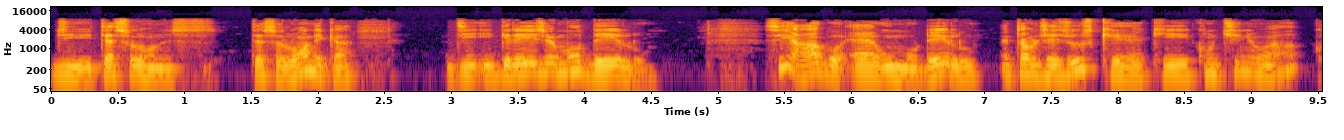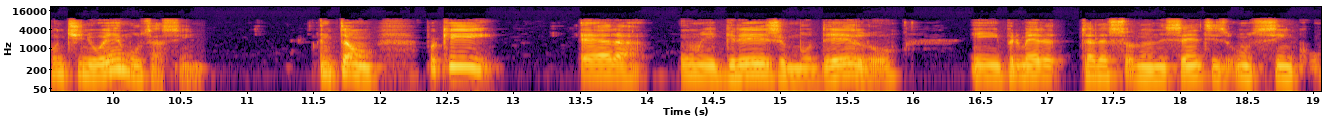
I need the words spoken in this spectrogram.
de Tessalônica de igreja modelo. Se algo é um modelo, então Jesus quer que continua, continuemos assim. Então, por que era uma igreja modelo em 1 Tessalonicenses 1,5?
